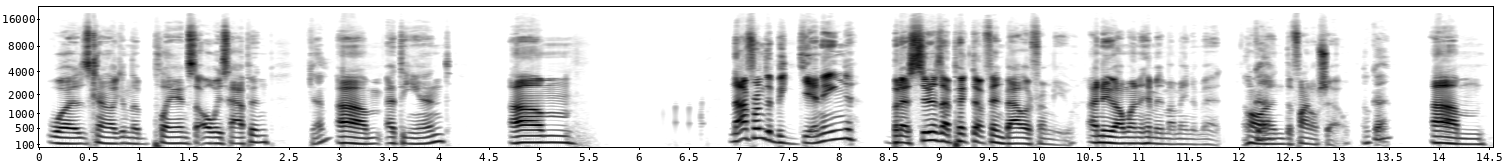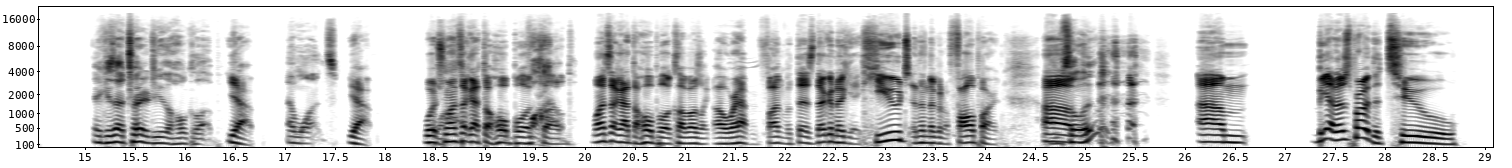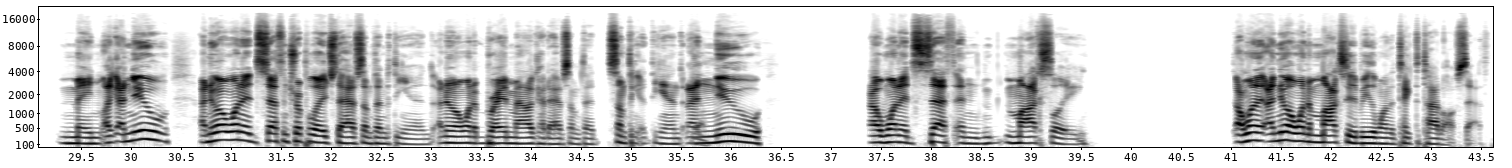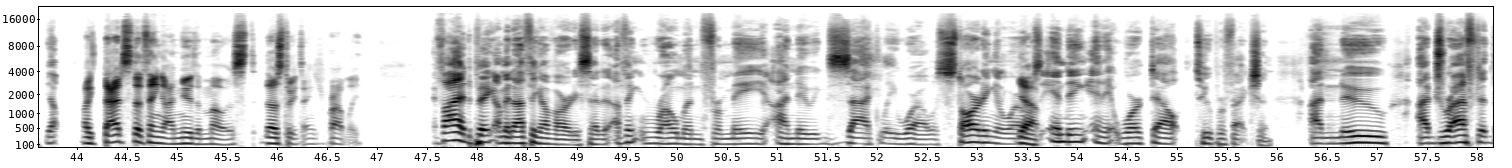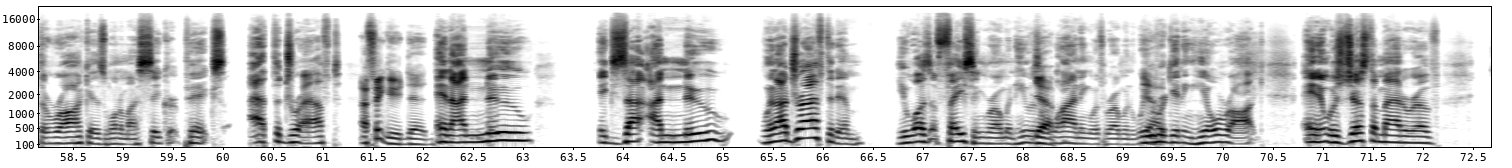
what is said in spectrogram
was kind of like in the plans to always happen. Okay. Um, at the end, um, not from the beginning, but as soon as I picked up Finn Balor from you, I knew I wanted him in my main event Okay. on the final show. Okay. Um, Because I tried to do the whole club yeah, at once. yeah. Which once I got the whole Bullet Wild. Club, once I got the whole Bullet Club, I was like, oh, we're having fun with this. They're gonna get huge, and then they're gonna fall apart. Um, Absolutely. Um, but yeah, those are probably the two main. Like I knew, I knew I wanted Seth and Triple H to have something at the end. I knew I wanted Bray and Malachi to have something something at the end. And I knew I wanted Seth and Moxley. I wanted. I knew I wanted Moxley to be the one to take the title off Seth. Yep. Like that's the thing I knew the most. Those three things were probably. if I had to pick, I mean, I think I've already said it. I think Roman for me, I knew exactly where I was starting and where I was ending, and it worked out to perfection. I knew I drafted The Rock as one of my secret picks at the draft, I figure you did. and I knew exact. I knew when I drafted him, he wasn't facing Roman; he was Yeah. aligning with Roman. We Yeah. were getting heel Rock, and it was just a matter of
